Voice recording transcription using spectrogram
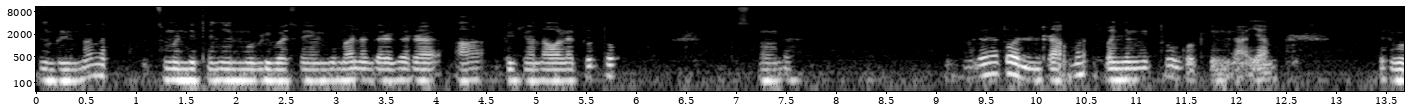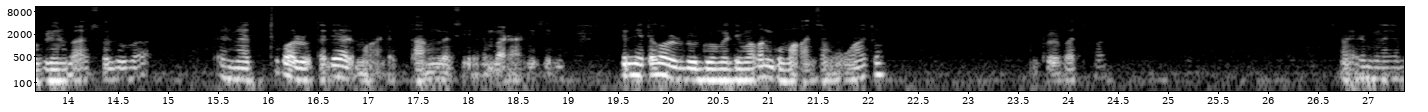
Nyebelin banget cuman ditanyain mau beli bakso yang di mana gara-gara uh, tujuan awalnya tutup. Kesel dah udah. Tuh ada drama sepanjang itu gue bikin ayam. Terus gue beliin bakso dua. Dan itu kalau tadi emang ada tetangga sih lembaran di sini. Dan itu kalau dua-dua nggak dimakan gue makan semua tuh. Sampel banget. Akhirnya ayam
